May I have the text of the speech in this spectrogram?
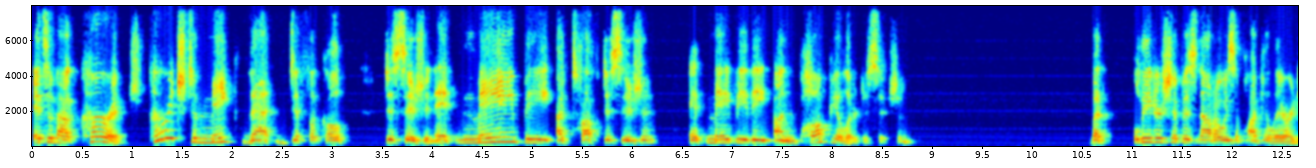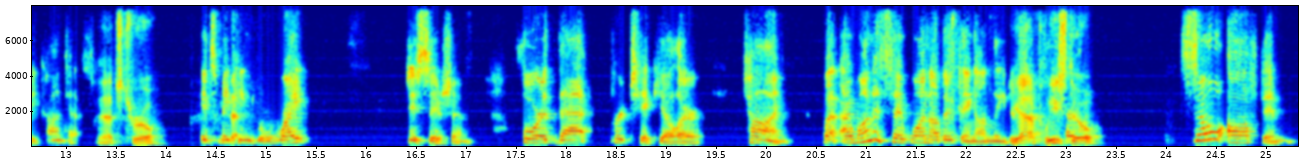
It's about courage. Courage to make that difficult decision. It may be a tough decision. It may be the unpopular decision. But leadership is not always a popularity contest. That's true. It's making the right decision for that particular time. But I want to say one other thing on leadership. Yeah, please do. So often,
